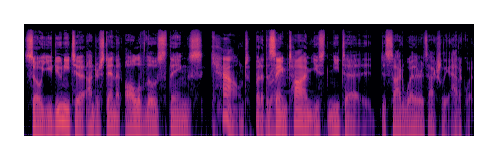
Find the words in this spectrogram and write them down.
So you do need to understand that all of those things count, but at the right. same time, you need to decide whether it's actually adequate.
